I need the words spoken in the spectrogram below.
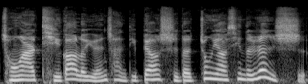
从而提高了原产地标识的重要性的认识。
